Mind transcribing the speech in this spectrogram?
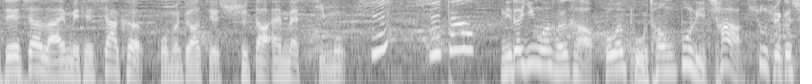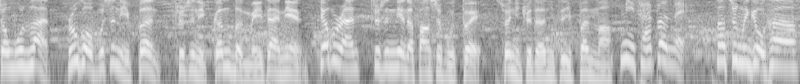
接下来每天下课，我们都要解十道 MS 题目。十十道？你的英文很好，国文普通，物理差，数学跟生物烂。如果不是你笨，就是你根本没在念，要不然就是念的方式不对。所以你觉得你自己笨吗？你才笨呢！那证明给我看啊！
